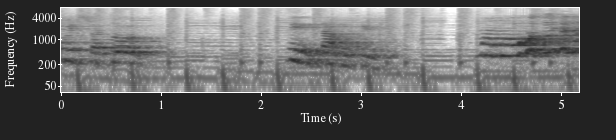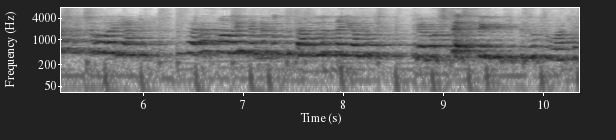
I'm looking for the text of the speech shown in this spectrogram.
швидше, а то ці дами прийдуть. Мамо, все встигнути підготувати.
